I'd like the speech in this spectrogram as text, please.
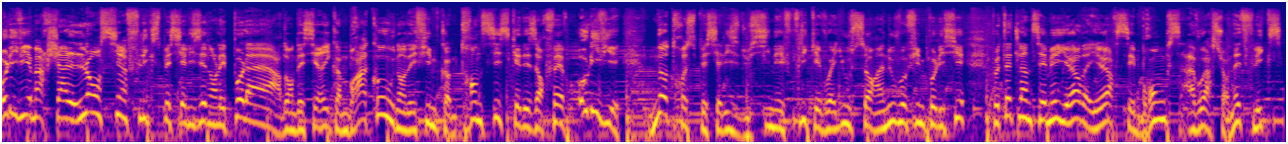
Olivier Marchal, l'ancien flic spécialisé dans les polars, dans des séries comme Braco ou dans des films comme 36 Quai des Orfèvres. Olivier, notre spécialiste du ciné flic et voyou, sort un nouveau film policier, peut-être l'un de ses meilleurs d'ailleurs, c'est Bronx, à voir sur Netflix,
